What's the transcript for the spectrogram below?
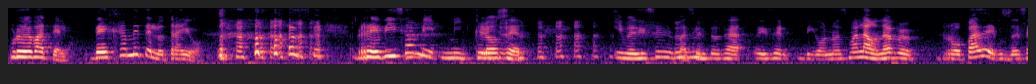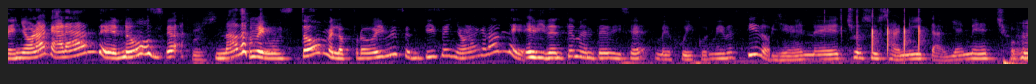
Pruébatelo, déjame te lo traigo. revisa mi, mi closet. Y me dice mi paciente, o sea, dice, digo, no es mala onda, pero ropa de, pues, de señora grande, ¿no? O sea, pues nada me gustó, me lo probé y me sentí señora grande. Evidentemente dice, me fui con mi vestido. Bien hecho, Susanita, bien hecho.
